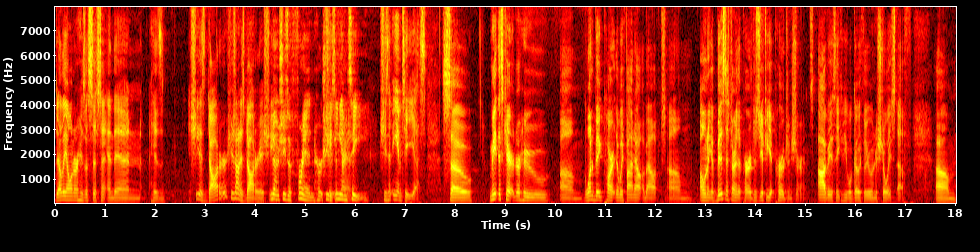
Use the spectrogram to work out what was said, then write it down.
deli owner, his assistant, and then his. Is she his daughter? She's not his daughter, is she? No, she's a friend. Her she's, She's an a friend. EMT. She's an EMT, yes. So meet this character who um, one big part that we find out about um, owning a business during the purge is you have to get purge insurance. Obviously, people go through and destroy stuff. Um,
